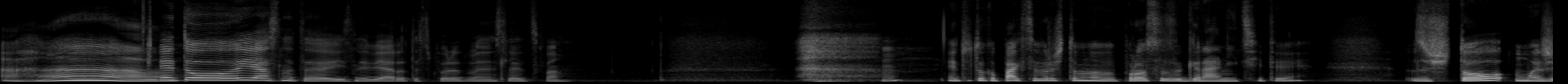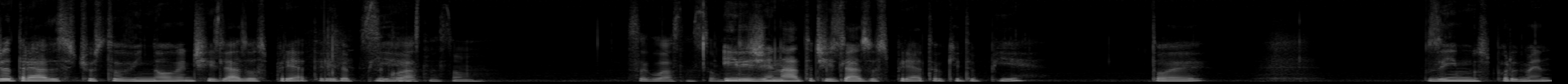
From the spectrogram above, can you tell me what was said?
Аха. Ето, ясната е изневярата според мен след това. Ето тук пак се връщам на въпроса за границите. Защо мъжът трябва да се чувства виновен, че излязъл с приятели да пие? Съгласна съм. Съгласна съм. Или жената, че излязъл с приятелки да пие. То е взаимно, според мен.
